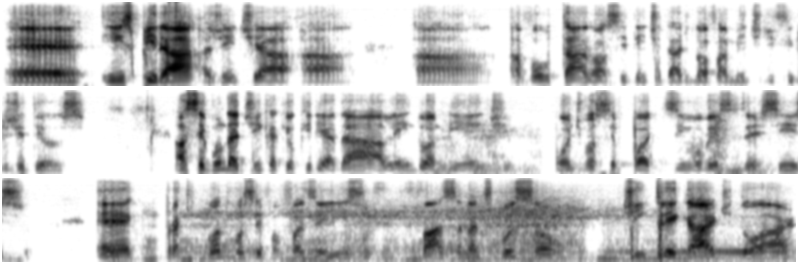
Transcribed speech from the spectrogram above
é, inspirar a gente a, a, a, a voltar à nossa identidade novamente de filhos de Deus. A segunda dica que eu queria dar, além do ambiente onde você pode desenvolver esse exercício, é para que quando você for fazer isso, faça na disposição de entregar, de doar,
